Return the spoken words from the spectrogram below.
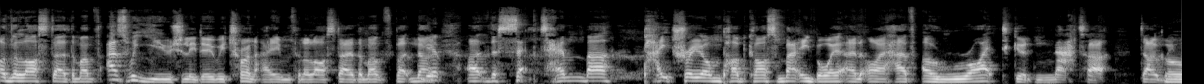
on the last day of the month, as we usually do. We try and aim for the last day of the month, but no, Yep. uh, the September Patreon podcast, Matty Boy and I have a right good natter, don't we? Oh,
